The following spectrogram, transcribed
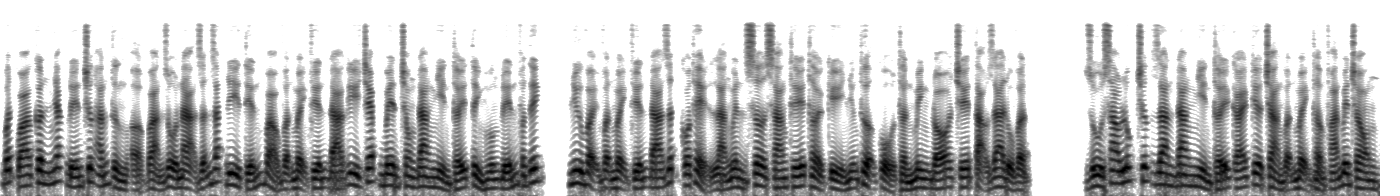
Bất quá cân nhắc đến trước hắn từng ở vạn dô nạ dẫn dắt đi tiến vào vận mệnh phiến đá ghi chép bên trong đang nhìn thấy tình huống đến phân tích, như vậy vận mệnh phiến đá rất có thể là nguyên sơ sáng thế thời kỳ những thượng cổ thần minh đó chế tạo ra đồ vật. Dù sao lúc trước gian đang nhìn thấy cái kia chàng vận mệnh thẩm phán bên trong,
